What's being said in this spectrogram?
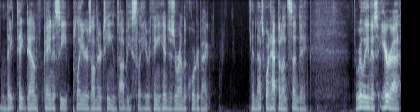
they take down fantasy players on their teams, obviously. Everything hinges around the quarterback. And that's what happened on Sunday. Really, in this era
